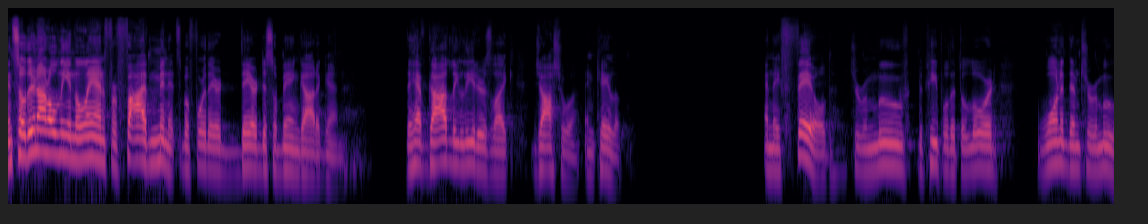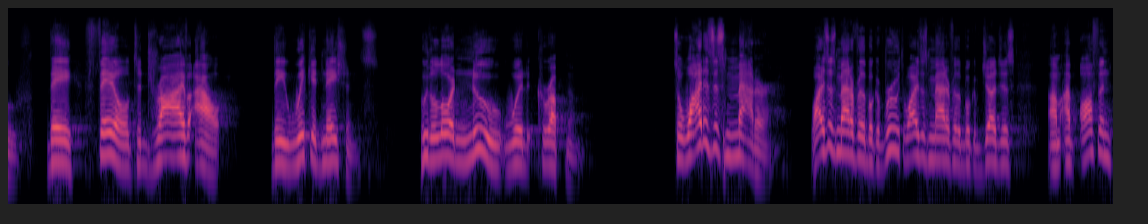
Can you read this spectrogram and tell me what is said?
And so they're not only in the land for five minutes before they are, they are disobeying God again. They have godly leaders like Joshua and Caleb. And they failed to remove the people that the Lord wanted them to remove they failed to drive out the wicked nations who the Lord knew would corrupt them. So, why does this matter? Why does this matter for the book of Ruth? Why does this matter for the book of Judges? Um, I've often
